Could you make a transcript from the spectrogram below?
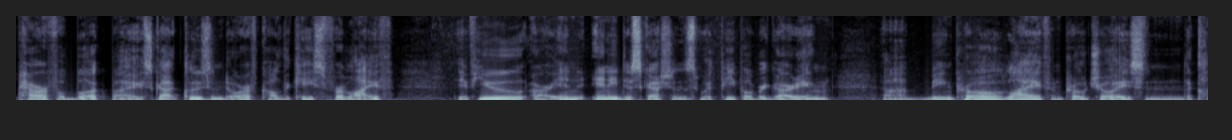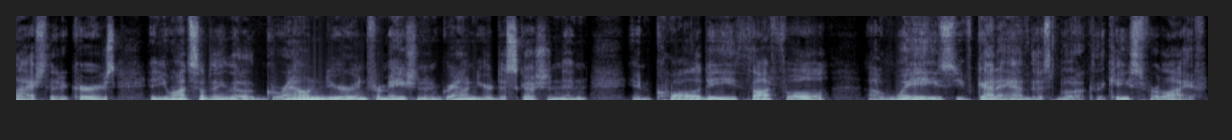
powerful book by Scott Klusendorf called The Case for Life. If you are in any discussions with people regarding uh, being pro life and pro choice and the clash that occurs, and you want something that'll ground your information and ground your discussion in, in quality, thoughtful, uh, ways, you've got to have this book, The Case for Life,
